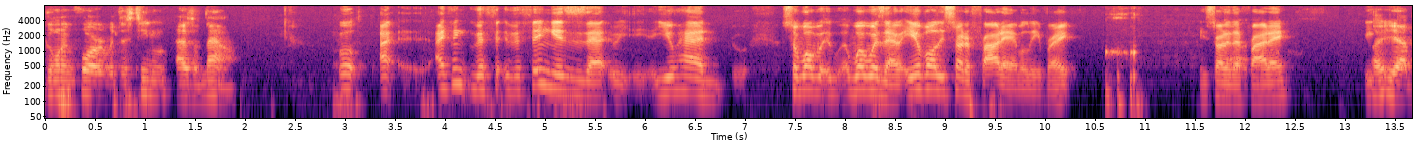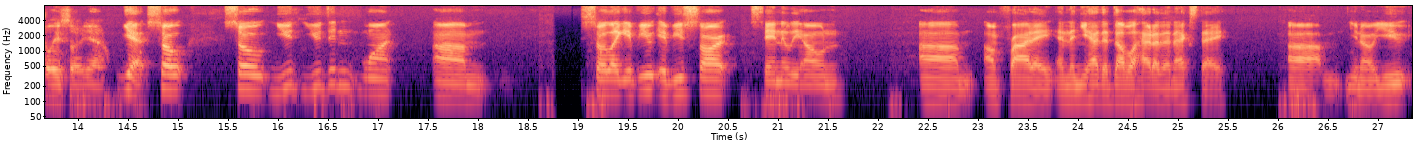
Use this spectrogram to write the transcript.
going forward with this team as of now? Well, I I think the th- the thing is, is that you had so what what was that? Eovaldi started Friday, I believe, right? He started that Friday. Uh, yeah, I believe so. Yeah. Yeah. So so you you didn't want um so like if you if you start Sandy Leon um on Friday and then you had the double header the next day, um you know you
